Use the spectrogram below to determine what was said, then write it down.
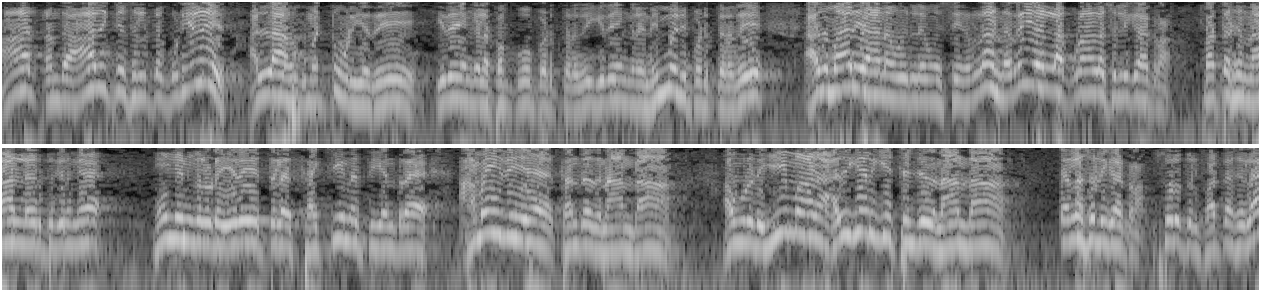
ஆ- அந்த ஆதிக்கம் செலுத்தக்கூடியது அல்லாஹுக்கு மட்டும் உரியது. இதயங்களை பக்குவப்படுத்துறது இதயங்களை நிம்மதிப்படுத்துறது. அது மாதிரியான விஷயங்கள்லாம் நிறைய எல்லா குரான்ல சொல்லி காட்டுறான். பத்தக நாள்ல எடுத்துக்கிறங்க. மூமின்களுடைய இதயத்துல சக்கீனத்து என்ற அமைதியை தந்தது நான் தான். அவங்களுடைய ஈமான அதிகரிக்க செஞ்சது நான் தான். எல்லாம் சொல்லி காட்டுறான். சூரத்துல் ஃபத்தஹ்ல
